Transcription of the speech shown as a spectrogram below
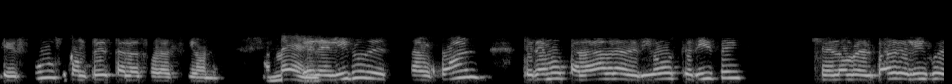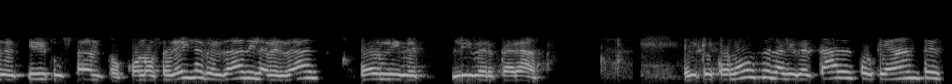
Jesús contesta las oraciones. Amén. En el libro de San Juan tenemos palabra de Dios que dice, en el nombre del Padre, el Hijo y del Espíritu Santo, conoceréis la verdad y la verdad os liber libertará. El que conoce la libertad es porque antes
